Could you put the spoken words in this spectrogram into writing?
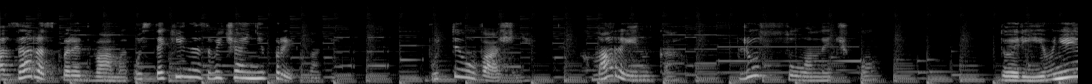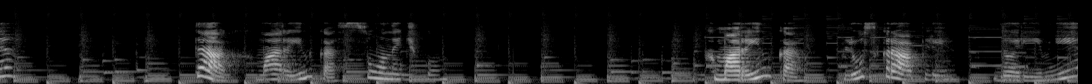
А зараз перед вами ось такі незвичайні приклади. Будьте уважні. Хмаринка плюс сонечко дорівнює. Так, хмаринка з сонечком. Хмаринка плюс краплі дорівнює.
